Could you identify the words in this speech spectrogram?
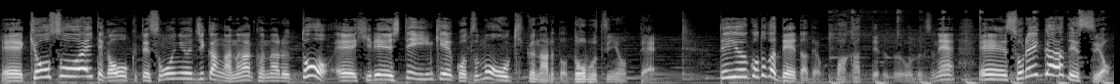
えー、競争相手が多くて挿入時間が長くなると、えー、比例して陰茎骨も大きくなると、動物によって。っていうことがデータで分かってるということですね。えー、それがですよ、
